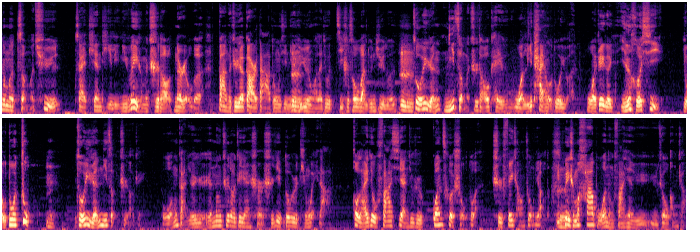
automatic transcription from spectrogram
那么，怎么去在天体里？你为什么知道那儿有个半个指甲盖儿大的东西？你给它运回来，就几十艘万吨巨轮。嗯作为人，你怎么知道？OK，我离太阳有多远？我这个银河系有多重？嗯，作为人，你怎么知道这个？我们感觉人能知道这件事儿，实际都是挺伟大的。后来就发现，就是观测手段是非常重要的。嗯为什么哈勃能发现宇宇宙膨胀？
